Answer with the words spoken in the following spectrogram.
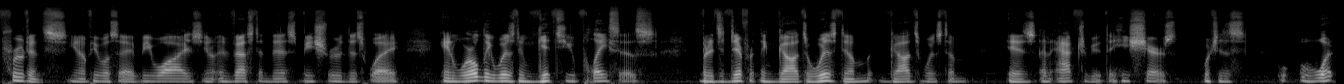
prudence, you know, people say, be wise, you know, invest in this, be shrewd this way. And worldly wisdom gets you places, but it's different than God's wisdom. God's wisdom is an attribute that he shares, which is what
